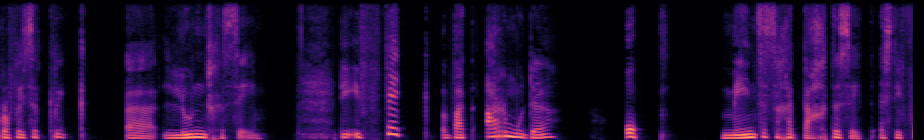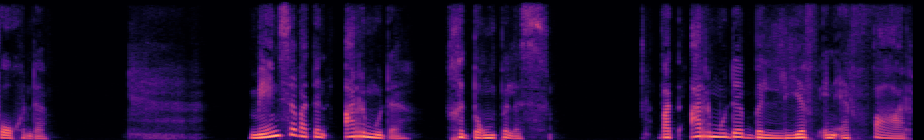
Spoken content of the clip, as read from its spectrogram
professor Kriek uh Lund gesê die effek wat armoede op mense se gedagtes het, is die volgende. Mense wat in armoede gedompel is, wat armoede beleef en ervaar,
